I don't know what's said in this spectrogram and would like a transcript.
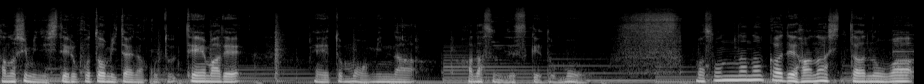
楽しみにしてることみたいなことテーマでえー、ともうみんな話すんですけども、まあ、そんな中で話したのは、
